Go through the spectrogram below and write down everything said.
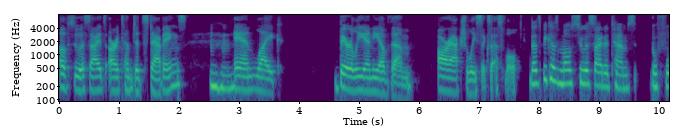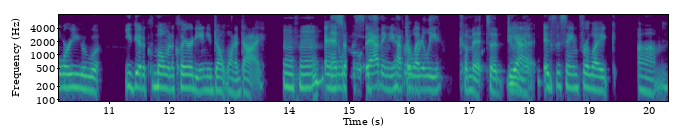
of suicides are attempted stabbings, hmm and like barely any of them are actually successful. that's because most suicide attempts before you you get a moment of clarity and you don't want to die Mm-hmm. And, And so stabbing, you have to like- really commit to doing yeah it. it's the same for like um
